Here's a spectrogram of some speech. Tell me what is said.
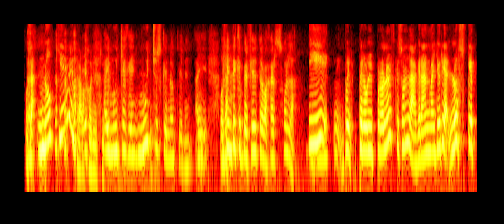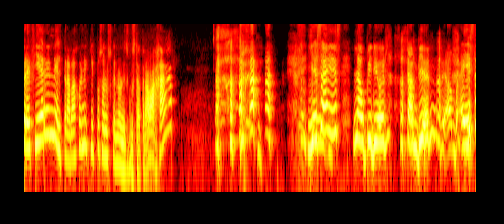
O sea, no quieren trabajo en equipo. Hay mucha gente, muchos que no quieren. Hay, gente que prefiere trabajar sola. Y, pues, pero el problema es que son la gran mayoría. Los que prefieren el trabajo en equipo son los que no les gusta trabajar. Y esa es la opinión también, esta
